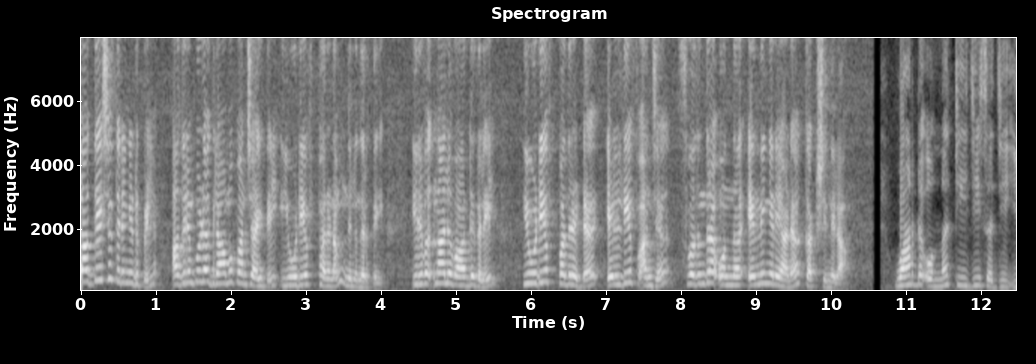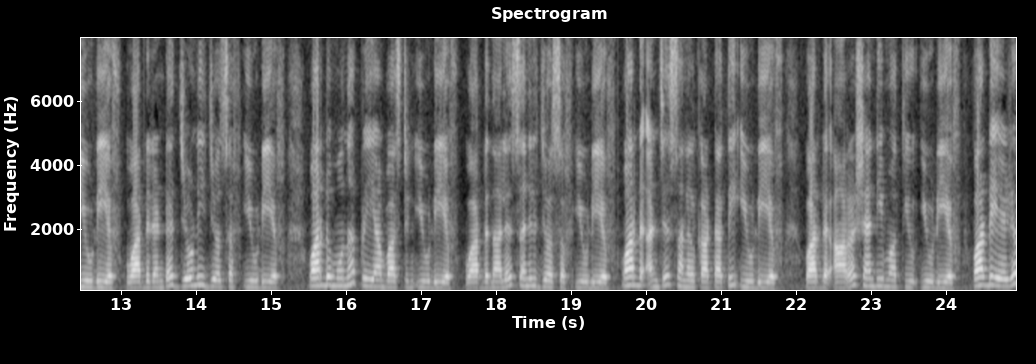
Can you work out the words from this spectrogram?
തദ്ദേശ തിരഞ്ഞെടുപ്പിൽ അതിരമ്പുഴ ഗ്രാമപഞ്ചായത്തിൽ യു ഡി എഫ് ഭരണം നിലനിർത്തി. ഇരുപത്തിനാല് വാർഡുകളിൽ യു ഡി എഫ് പതിനെട്ട് എൽ ഡി എഫ് അഞ്ച് സ്വതന്ത്ര ഒന്ന് എന്നിങ്ങനെയാണ് കക്ഷിനില വാർഡ് ഒന്ന് T G Saji U D F ward രണ്ട് Johny Joseph U D F ward മൂന്ന് Priya Bastin U D F ward നാല് Sanil Joseph U D F ward അഞ്ച് Sanal Kattathi U D F ward ആറ് Shandy Mathew U D F ward ഏഴ്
